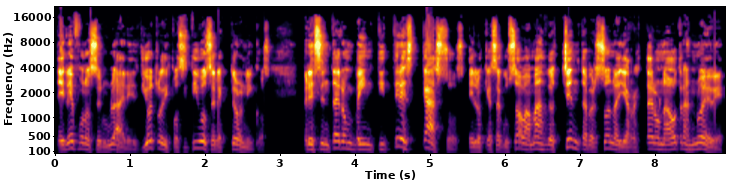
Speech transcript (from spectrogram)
teléfonos celulares y otros dispositivos electrónicos. Presentaron 23 casos en los que se acusaba a más de 80 personas y arrestaron a otras 9,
